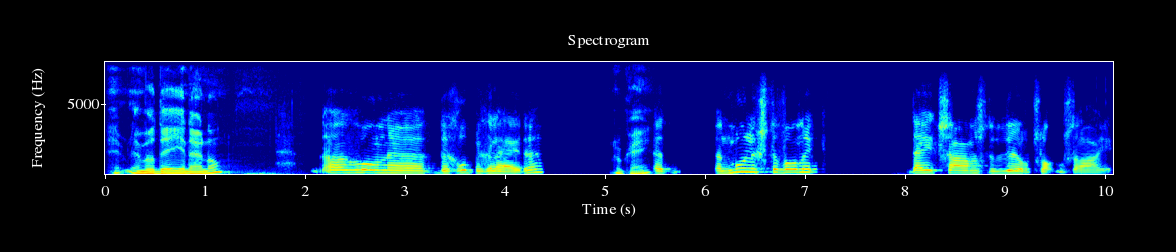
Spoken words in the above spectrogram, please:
En, wat deed je daar dan? Eh, gewoon eh, de groep begeleiden. Oké. Het moeilijkste vond ik dat ik s'avonds de deur op slot moest draaien.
